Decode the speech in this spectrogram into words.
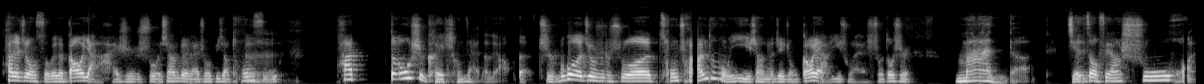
它的这种所谓的高雅，还是说相对来说比较通俗嗯，它都是可以承载得了的。只不过就是说，从传统意义上的这种高雅艺术来说，都是慢的。节奏非常舒缓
